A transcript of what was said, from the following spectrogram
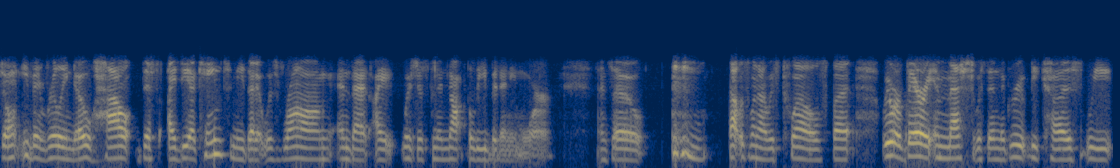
don't even really know how this idea came to me that it was wrong and that I was just going to not believe it anymore. And so that was when I was 12, but we were very enmeshed within the group because we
